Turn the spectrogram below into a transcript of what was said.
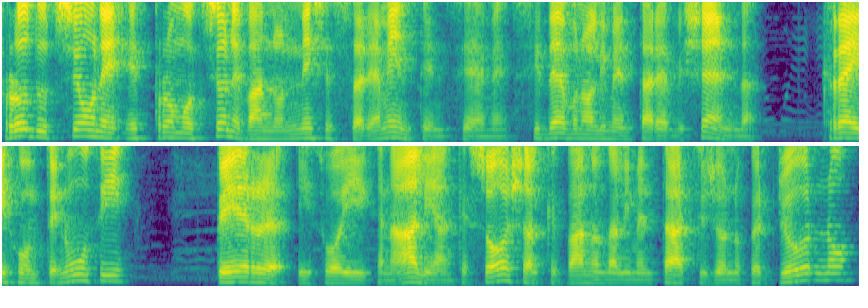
Produzione e promozione vanno necessariamente insieme, si devono alimentare a vicenda. Crei contenuti per i tuoi canali, anche social, che vanno ad alimentarsi giorno per giorno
